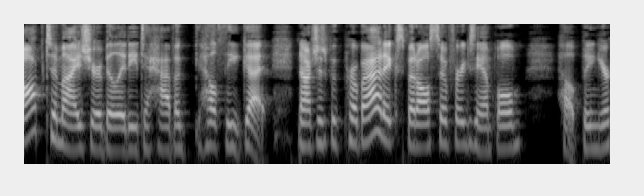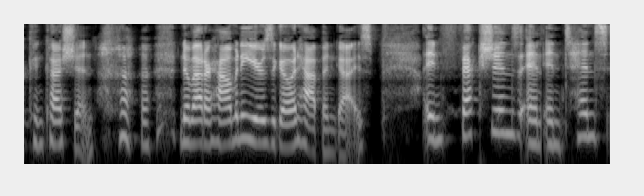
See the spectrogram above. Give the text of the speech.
optimize your ability to have a healthy gut, not just with probiotics, but also, for example, helping your concussion. no matter how many years ago it happened, guys. Infections and intense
